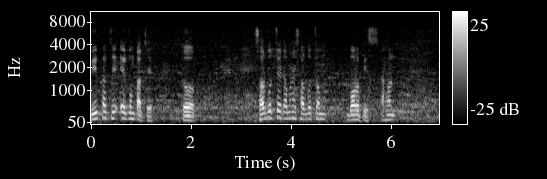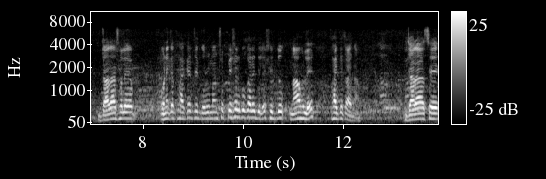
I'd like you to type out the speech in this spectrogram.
বিফ খাচ্ছে, এরকম পাচ্ছে। তো সর্বোচ্চ এটা মানে সর্বোচ্চ বড় পিস এখন যারা আসলে অনেকে থাকে যে গরুর মাংস প্রেশার কুকারে দিলে সিদ্ধ না হলে খাইতে চায় না। যারা আছে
